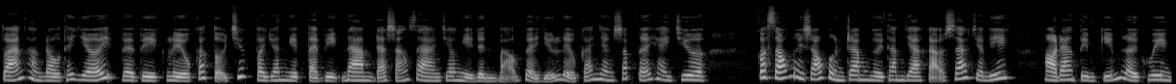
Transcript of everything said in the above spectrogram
toán hàng đầu thế giới về việc liệu các tổ chức và doanh nghiệp tại Việt Nam đã sẵn sàng cho nghị định bảo vệ dữ liệu cá nhân sắp tới hay chưa. Có 66% người tham gia khảo sát cho biết họ đang tìm kiếm lời khuyên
